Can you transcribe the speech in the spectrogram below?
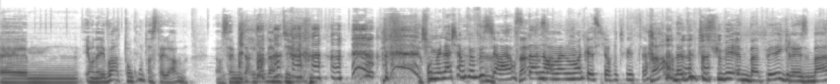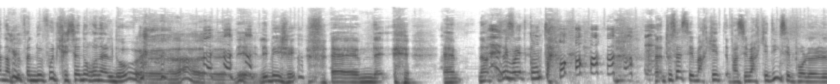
Euh, et on allait voir ton compte Instagram. On s'amuse à regarder un petit peu. Je me lâche un peu plus sur Insta Non, normalement que sur Twitter. Non, on a vu que tu suivais Mbappé, Griezmann, un peu fan de foot, Cristiano Ronaldo, euh, voilà, euh, les, les BG. Euh, euh, non, ça, Ils vont être contents. tout ça, c'est market- enfin, marketing, c'est pour le,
